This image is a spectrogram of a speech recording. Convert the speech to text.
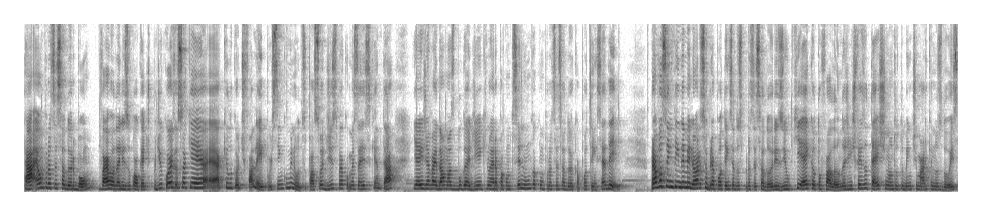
tá? É um processador bom, vai rodar liso qualquer tipo de coisa, só que é, é aquilo que eu te falei, por 5 minutos. Passou disso, vai começar a esquentar e aí já vai dar umas bugadinhas que não era para acontecer nunca com o processador com a potência dele. Para você entender melhor sobre a potência dos processadores e o que é que eu tô falando, a gente fez o teste no Antutu Benchmark nos dois.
